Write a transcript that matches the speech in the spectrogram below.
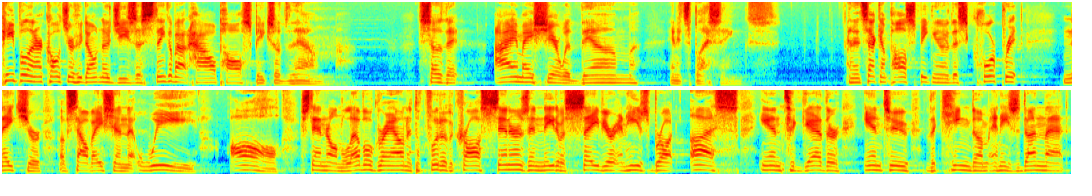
people in our culture who don't know Jesus, think about how Paul speaks of them so that I may share with them and its blessings. And then, second, Paul's speaking of this corporate nature of salvation that we all standing on level ground at the foot of the cross, sinners in need of a Savior, and He's brought us in together into the kingdom, and He's done that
